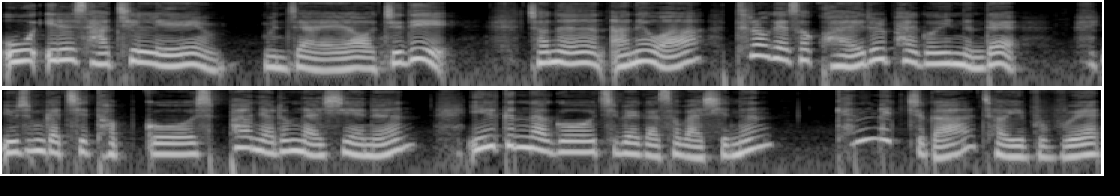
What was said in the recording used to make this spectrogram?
5147님 문자예요. 주디, 저는 아내와 트럭에서 과일을 팔고 있는데 요즘같이 덥고 습한 여름 날씨에는 일 끝나고 집에 가서 마시는 캔맥주가 저희 부부의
